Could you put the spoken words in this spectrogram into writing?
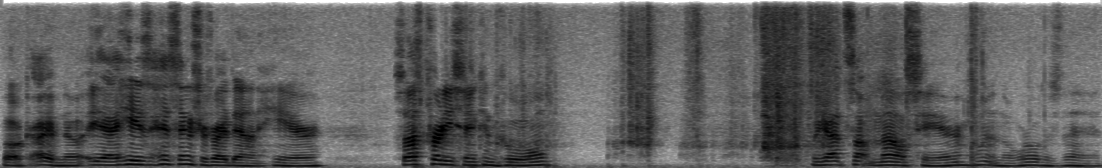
book. I have no, yeah, he's his signature's right down here, so that's pretty sinking cool. We got something else here. What in the world is that?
